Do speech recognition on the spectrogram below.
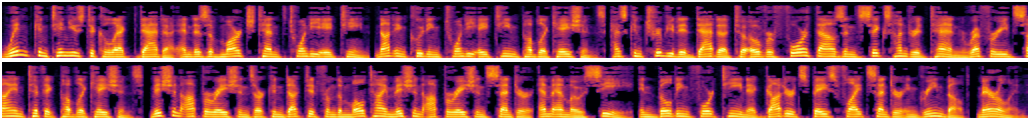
Wind continues to collect data and as of March 10, 2018 not including 2018 publications has contributed data to over 4,610 refereed scientific publications. Mission operations are conducted from the Multi-Mission Operations Center in Building 14 at Goddard Space Flight Center in Greenbelt, Maryland.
